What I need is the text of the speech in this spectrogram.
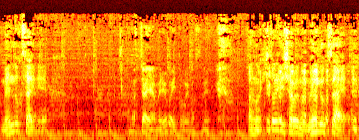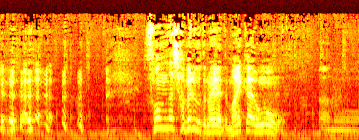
めんどくさいね。まあ、じゃあやめればいいと思いますね。あの、一人で喋るのめんどくさい。そんな喋ることないなって毎回思うもん。あのー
